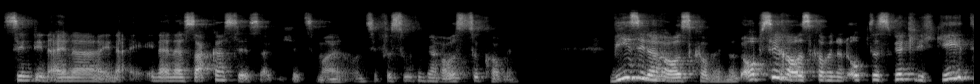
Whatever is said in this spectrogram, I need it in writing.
sind in einer, in, in einer Sackgasse, sage ich jetzt mal, mhm. und sie versuchen da rauszukommen wie sie da rauskommen und ob sie rauskommen und ob das wirklich geht,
